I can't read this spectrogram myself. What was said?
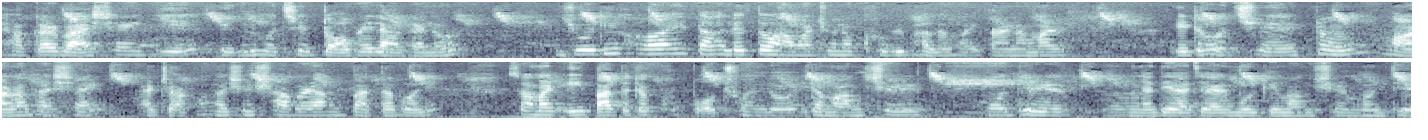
ঢাকার বাসায় গিয়ে এগুলো হচ্ছে টবে লাগানোর। যদি হয় তাহলে তো আমার জন্য খুবই ভালো হয় কারণ আমার এটা হচ্ছে একটু মারমা ভাষায়, আর চাকমা ভাষায় সাবারাং পাতা বলে। সো আমার এই পাতাটা খুব পছন্দ। এটা মাংসের মধ্যে দেওয়া যায়, মুরগির মাংসের মধ্যে।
